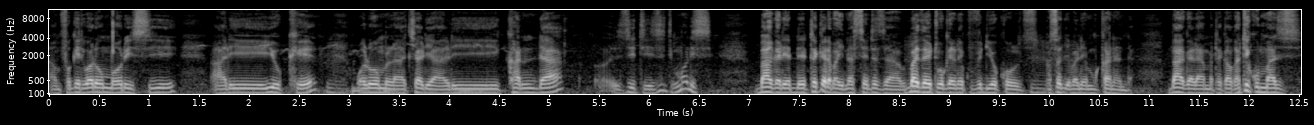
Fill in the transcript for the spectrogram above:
amfogeti waliwo morris ali uk waliwo omulala kyali ali canada ziti ziti morris? Bagalira tekera balina sente zaabwe. By the way twogera ne ku video calls basajja bali mu canada. Bagala amataka kati ku mazzi.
